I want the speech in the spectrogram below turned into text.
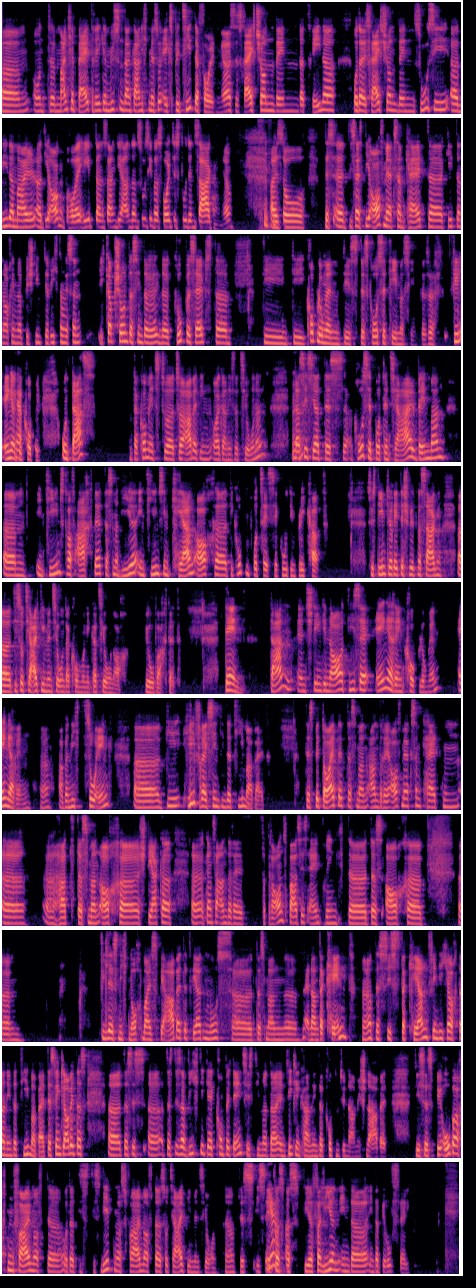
und äh, manche Beiträge müssen dann gar nicht mehr so explizit erfolgen. Also es reicht schon, wenn der Trainer oder es reicht schon, wenn Susi äh, wieder mal äh, die Augenbraue hebt, dann sagen die anderen, Susi, was wolltest du denn sagen? Ja? Also das, äh, das heißt, die Aufmerksamkeit äh, geht dann auch in eine bestimmte Richtung. Sind, ich glaube schon, dass in der, in der Gruppe selbst äh, die, die Kopplungen das, das große Thema sind. Also viel enger ja. gekoppelt. Und das, und da kommen wir jetzt zur, zur Arbeit in Organisationen, mhm. das ist ja das große Potenzial, wenn man ähm, in Teams darauf achtet, dass man hier in Teams im Kern auch äh, die Gruppenprozesse gut im Blick hat systemtheoretisch würde man sagen, äh, die Sozialdimension der Kommunikation auch beobachtet. Denn dann entstehen genau diese engeren Kopplungen, engeren, ja, aber nicht so eng, die hilfreich sind in der Teamarbeit. Das bedeutet, dass man andere Aufmerksamkeiten äh, äh hat, dass man auch äh, stärker äh, ganz andere Vertrauensbasis einbringt, äh, dass auch ähm, vieles nicht nochmals bearbeitet werden muss, äh, dass man äh, einander kennt. Das ist der Kern, finde ich, auch dann in der Teamarbeit. Deswegen glaube ich, dass, äh, dass, es, dass das eine wichtige Kompetenz ist, die man da entwickeln kann in der gruppendynamischen Arbeit. Dieses Beobachten vor allem auf der, oder das, das Wirken aus, vor allem auf der Sozialdimension. Das ist etwas, ja. was wir verlieren in der, in der Berufswelt.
